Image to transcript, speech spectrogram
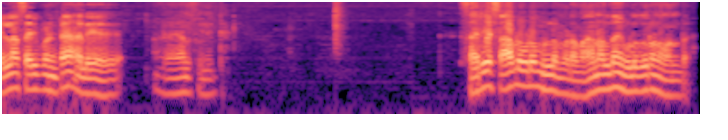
எல்லாம் சரி பண்ணிட்டேன் அதுல சொல்லிட்டேன் சரியா சாப்பிட கூட முடியல மேடம். அதனால தான் இவ்வளவு தூரம் நான் வந்தேன்.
